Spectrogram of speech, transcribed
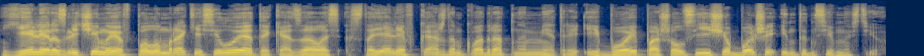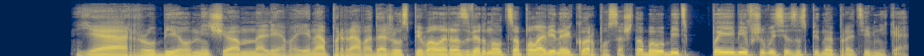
Еле различимые в полумраке силуэты, казалось, стояли в каждом квадратном метре, и бой пошел с еще большей интенсивностью. Я рубил мечом налево и направо, даже успевал развернуться половиной корпуса, чтобы убить появившегося за спиной противника.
